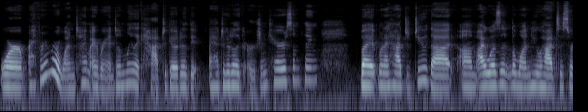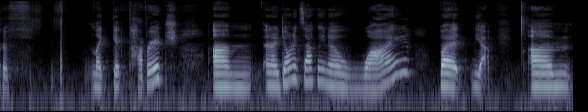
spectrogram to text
or I remember one time I randomly like had to go to the, I had to go to like urgent care or something. But when I had to do that, um, I wasn't the one who had to sort of like get coverage. Um, and I don't exactly know why, but yeah. Um,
